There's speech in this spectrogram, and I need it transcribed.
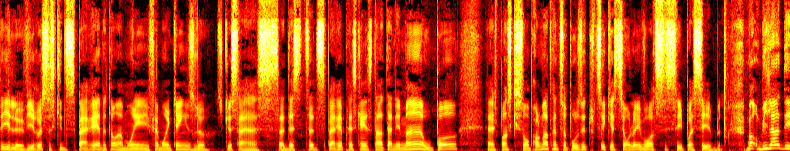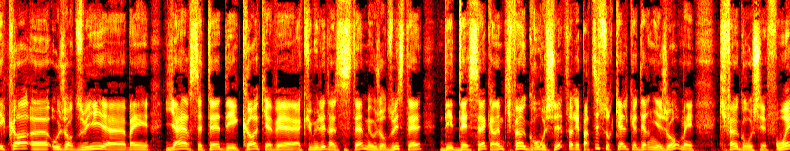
le virus, est-ce qu'il disparaît, mettons, à moins, il fait moins 15, là? Est-ce que ça, ça, ça disparaît presque instantanément ou pas? Euh, je pense qu'ils sont probablement en train de se poser toutes ces questions-là et voir si c'est possible. Bon, bilan des cas euh, aujourd'hui. Euh, ben hier c'était des cas qui avaient accumulé dans le système, et aujourd'hui c'était des décès quand même qui fait un gros chiffre, réparti sur quelques derniers jours, mais qui fait un gros chiffre. Oui,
